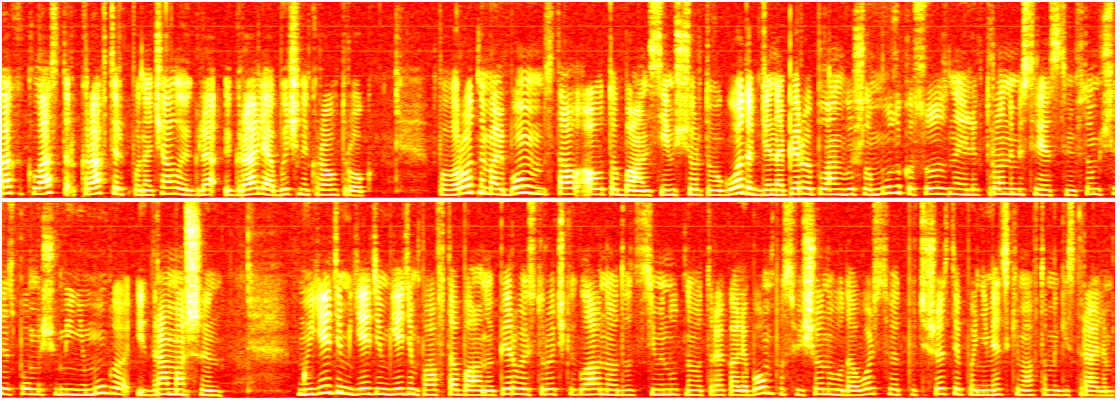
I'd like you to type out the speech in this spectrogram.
Как и Кластер, Крафтверк поначалу игля, играли обычный крауд-рок. Поворотным альбомом стал Аутобан 1974 года, где на первый план вышла музыка, созданная электронными средствами, в том числе с помощью мини-муга и драм-машин – мы едем, едем, едем по автобану. Первые строчки главного 20-минутного трека альбома, посвященного удовольствию от путешествия по немецким автомагистралям.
